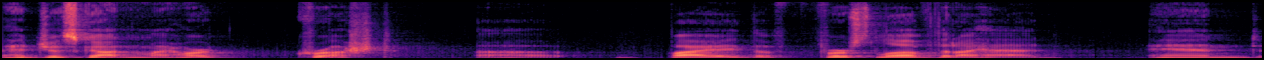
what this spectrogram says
had just gotten my heart crushed uh, by the first love that I had, and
